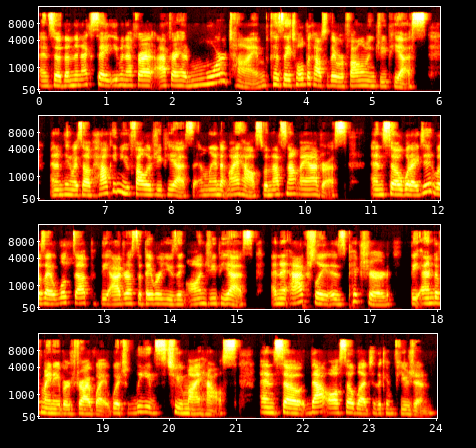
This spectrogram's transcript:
And so then the next day, even after I, after I had more time, because they told the cops that they were following GPS, and I'm thinking to myself, how can you follow GPS and land at my house when that's not my address? And so what I did was I looked up the address that they were using on GPS, and it actually is pictured the end of my neighbor's driveway, which leads to my house. And so that also led to the confusion.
